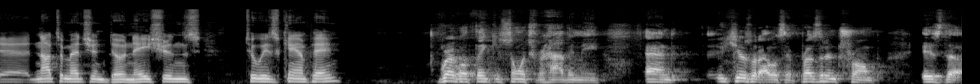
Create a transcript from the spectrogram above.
uh, not to mention donations to his campaign? Gregg, well, thank you so much for having me. And here's what I will say President Trump is the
